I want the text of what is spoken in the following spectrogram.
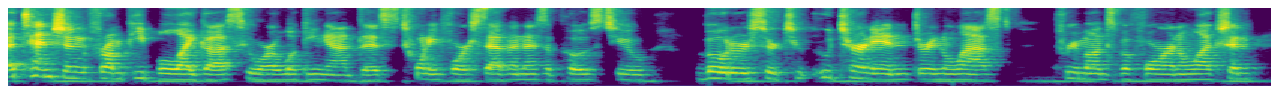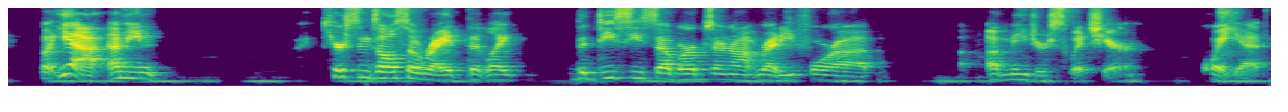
attention from people like us who are looking at this 24 7 as opposed to voters who, who turn in during the last three months before an election. But yeah, I mean, Kirsten's also right that like the DC suburbs are not ready for a, a major switch here quite yet.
